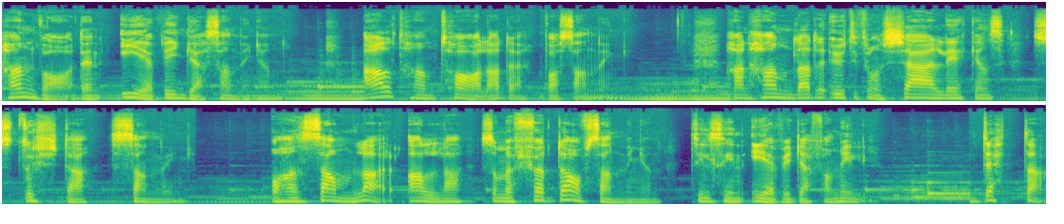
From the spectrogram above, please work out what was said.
Han var den eviga sanningen. Allt han talade var sanning. Han handlade utifrån kärlekens största sanning. Och han samlar alla som är födda av sanningen till sin eviga familj. Detta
